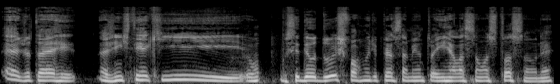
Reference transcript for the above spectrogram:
É, JR, a gente tem aqui, você deu duas formas de pensamento aí em relação à situação, né?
